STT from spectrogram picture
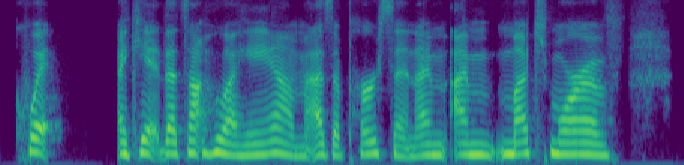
quit. I can't. That's not who I am as a person. I'm I'm much more of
